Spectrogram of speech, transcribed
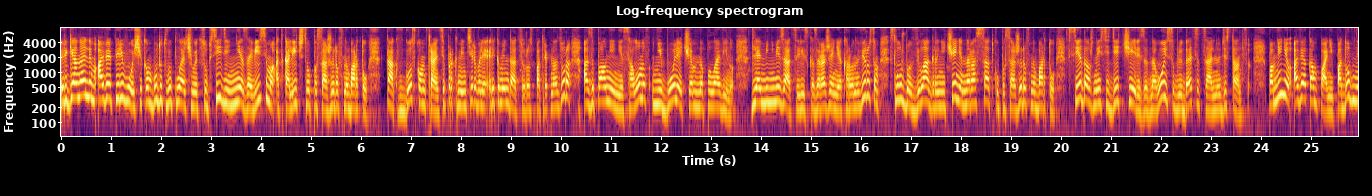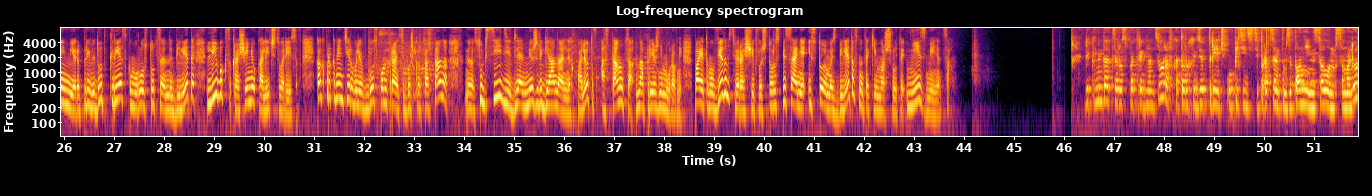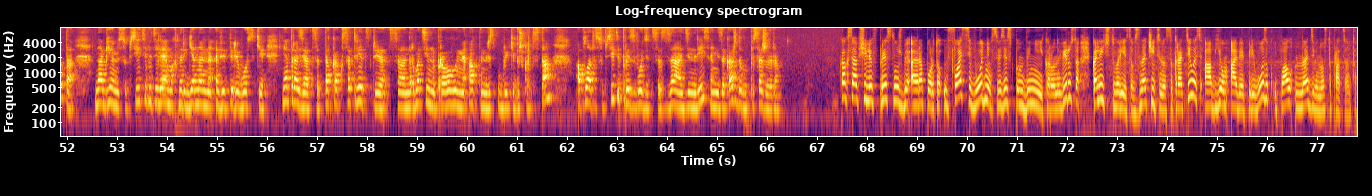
Региональным авиаперевозчикам будут выплачивать субсидии независимо от количества пассажиров на борту. Так, в Госкомтрансе прокомментировали рекомендацию Роспотребнадзора о заполнении салонов не более чем наполовину. Для минимизации риска заражения коронавирусом служба ввела ограничения на рассадку пассажиров на борту. Все должны сидеть через одного и соблюдать социальную дистанцию. По мнению авиакомпаний, подобные меры приведут к резкому росту цен на билеты либо к сокращению количество рейсов. Как прокомментировали в Госкомтрансе Башкортостана, э, субсидии для межрегиональных полетов останутся на прежнем уровне. Поэтому в ведомстве рассчитывают, что расписание и стоимость билетов на такие маршруты не изменятся. Рекомендации Роспотребнадзора, в которых идет речь о 50% заполнении салонов самолета на объеме субсидий, выделяемых на региональные авиаперевозки, не отразятся, так как в соответствии с нормативно-правовыми актами Республики Башкортостан оплата субсидий производится за один рейс, а не за каждого пассажира. Как сообщили в пресс-службе аэропорта Уфа, сегодня в связи с пандемией коронавируса количество рейсов значительно сократилось, а объем авиаперевозок упал на 90%.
